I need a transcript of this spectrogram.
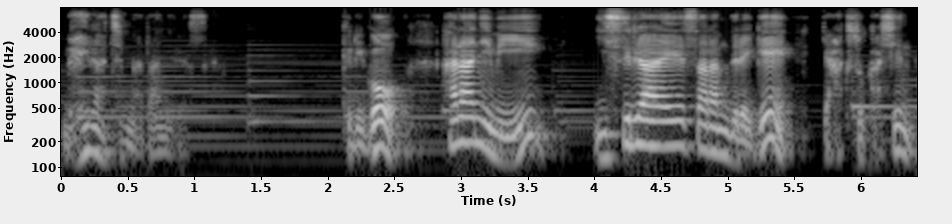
매일 아침마다 내렸어요. 그리고 하나님이 이스라엘 사람들에게 약속하신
